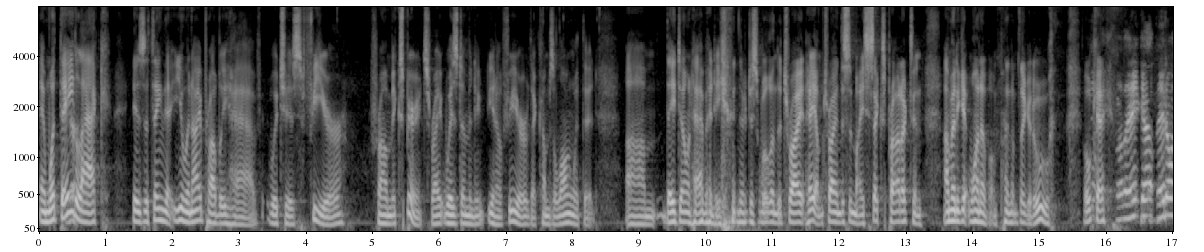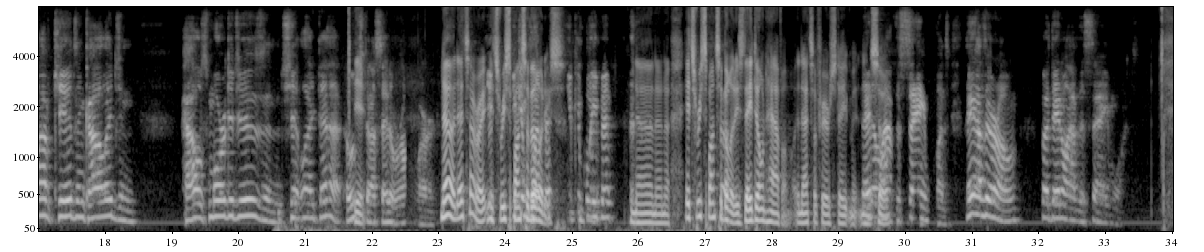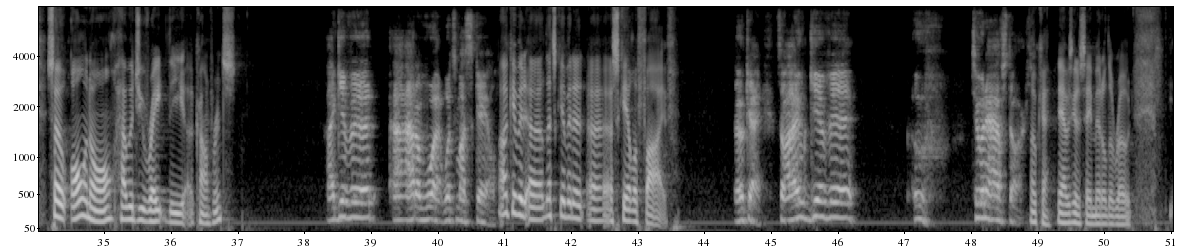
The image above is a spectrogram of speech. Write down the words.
and what they Yeah. lack is the thing that you and I probably have, which is fear from experience, right? Wisdom and you know fear that comes along with it. Um, they don't have any, and they're just willing to try it. Hey, I'm trying this is my sixth product, and I'm going to get one of them. And I'm thinking, ooh, okay, Well, they ain't got they don't have kids in college and house mortgages and shit like that. Oops, Yeah. did I say the wrong word? no, that's all right. You- It's you can bleep it. responsibilities. You can bleep it. No, no, no. It's responsibilities. They don't have them, and that's a fair statement. They And don't so, have the same ones. They have their own, but they don't have the same ones. so all in all, how would you rate the uh, conference? I give it uh, out of what? What's my scale? I'll give it. Uh, let's give it a, a scale of five. Okay, so I would give it oof, two and a half stars. Okay. Yeah, I was going to say middle of the road.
